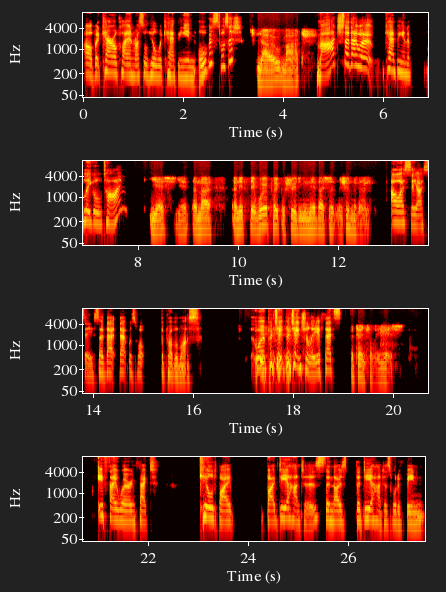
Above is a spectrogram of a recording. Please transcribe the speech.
Oh, but Carol Clay and Russell Hill were camping in August, was it? No, March. March. So they were camping in a legal time? Yes, yeah. And they, and if there were people shooting in there, they certainly shouldn't have been. Oh, I see, I see. So that that was what the problem was. Well, If- pot- if- potentially, if that's Potentially, yes. if they were in fact killed by by deer hunters, then those the deer hunters would have been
